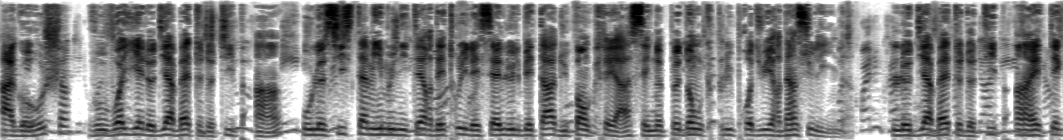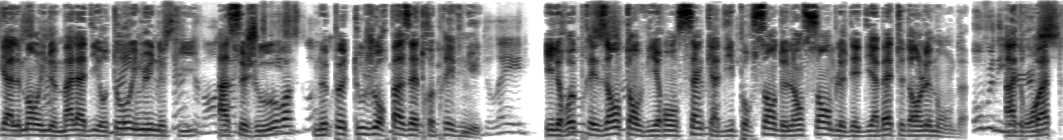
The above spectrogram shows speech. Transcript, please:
À gauche, vous voyez le diabète de type 1, où le système immunitaire détruit les cellules bêta du pancréas et ne peut donc plus produire d'insuline. Le diabète de type 1 est également une maladie auto-immune qui, à ce jour, ne peut toujours pas être prévenue. Il représente environ 5 à 10% de l'ensemble des diabètes dans le monde. À droite,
